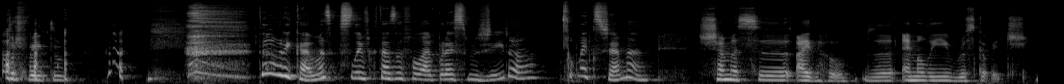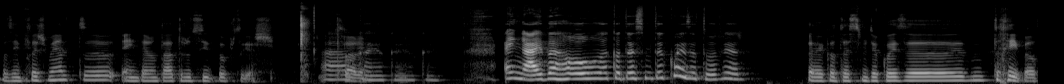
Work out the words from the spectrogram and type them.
Perfeito. Estou a brincar, mas esse livro que estás a falar parece-me giro. Como é que se chama? Chama-se Idaho, de Emily Ruskowitz, mas infelizmente ainda não está traduzido para português. Ah, Sorry. ok, ok, ok. Em Idaho acontece muita coisa, estou a ver. Acontece muita coisa terrível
